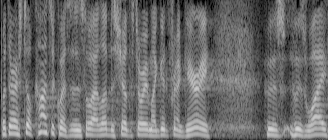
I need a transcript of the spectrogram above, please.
But there are still consequences, and so I love to share the story of my good friend Gary whose whose wife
